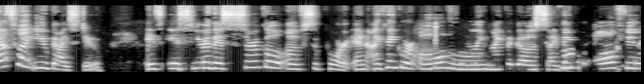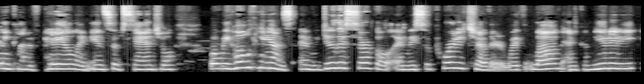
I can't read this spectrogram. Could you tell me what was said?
that's what you guys do. It's, it's you're this circle of support. And I think we're all feeling like the ghosts. I think we're all feeling kind of pale and insubstantial. But we hold hands and we do this circle and we support each other with love and community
